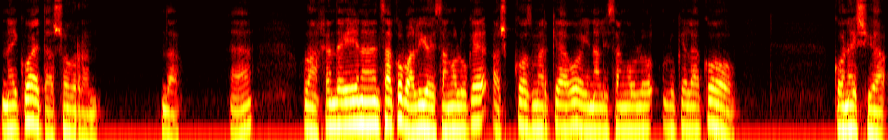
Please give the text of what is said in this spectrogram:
nahikoa eta sobran da. Eh? Orduan, jende gehienentzako balio izango luke, askoz merkeago egin izango lu- lukelako konexioa.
